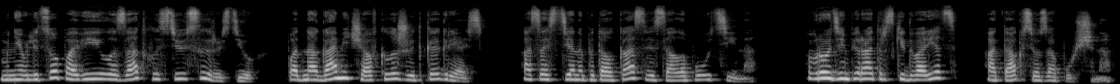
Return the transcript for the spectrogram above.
мне в лицо повеяло затхлостью и сыростью, под ногами чавкала жидкая грязь, а со стены потолка свисала паутина. Вроде императорский дворец, а так все запущено.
